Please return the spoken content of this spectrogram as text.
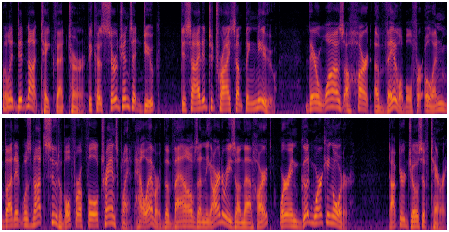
Well, it did not take that turn because surgeons at Duke decided to try something new. There was a heart available for Owen, but it was not suitable for a full transplant. However, the valves and the arteries on that heart were in good working order. Dr. Joseph Turek.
